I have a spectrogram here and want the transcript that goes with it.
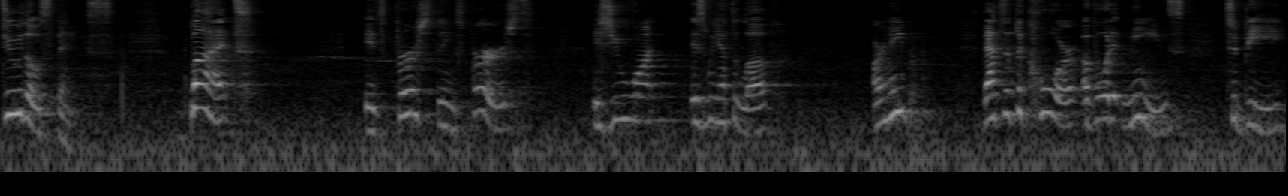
Do those things. But it's first things first is you want is we have to love our neighbor. That's at the core of what it means to be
